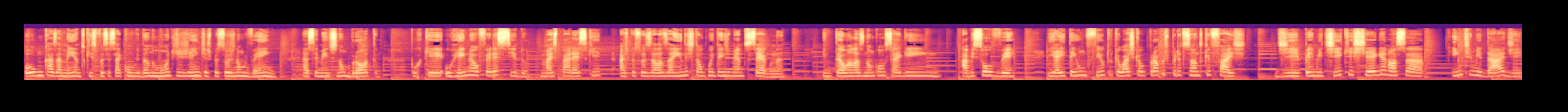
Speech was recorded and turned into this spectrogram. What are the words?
ou um casamento que se você sai convidando um monte de gente, as pessoas não vêm, as sementes não brotam porque o reino é oferecido, mas parece que as pessoas elas ainda estão com o entendimento cego, né? Então elas não conseguem absorver. E aí tem um filtro que eu acho que é o próprio Espírito Santo que faz, de permitir que chegue a nossa intimidade,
